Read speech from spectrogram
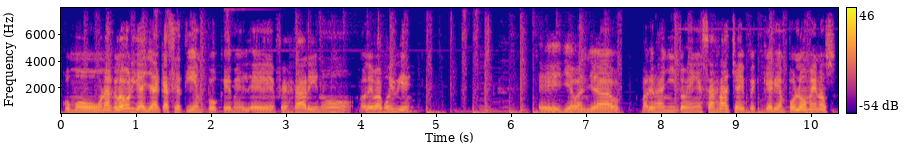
como una gloria, ya que hace tiempo que eh, Ferrari no, no, le va muy bien. Eh, llevan ya varios añitos en esa racha y pues querían por lo menos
